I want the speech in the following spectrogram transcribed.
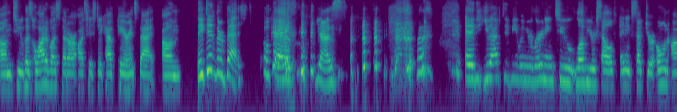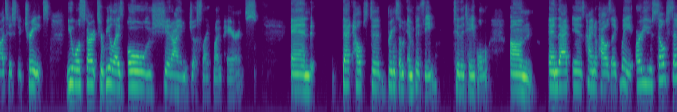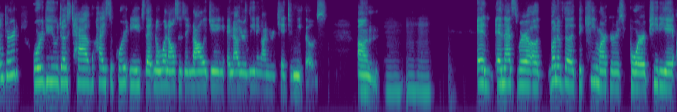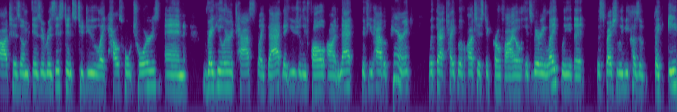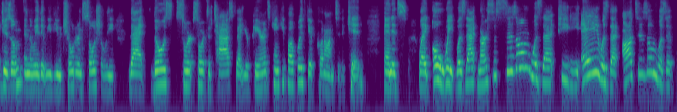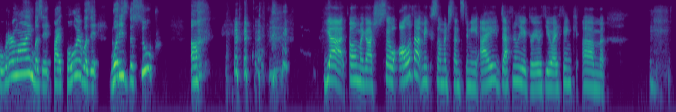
um, to, because a lot of us that are autistic have parents that um, they did their best. Okay. Yes. yes. and you have to be when you're learning to love yourself and accept your own autistic traits you will start to realize oh shit i am just like my parents and that helps to bring some empathy to the table. Um, and that is kind of how I was like, wait, are you self-centered or do you just have high support needs that no one else is acknowledging and now you're leaning on your kid to meet those? Um, mm-hmm. and and that's where uh, one of the the key markers for PDA autism is a resistance to do like household chores and regular tasks like that that usually fall on that. If you have a parent with that type of autistic profile it's very likely that especially because of like ageism and the way that we view children socially that those sort sorts of tasks that your parents can't keep up with get put onto the kid and it's like, oh, wait, was that narcissism? Was that PDA? Was that autism? Was it borderline? Was it bipolar? Was it what is the soup? Uh- yeah. Oh my gosh. So all of that makes so much sense to me. I definitely agree with you. I think um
